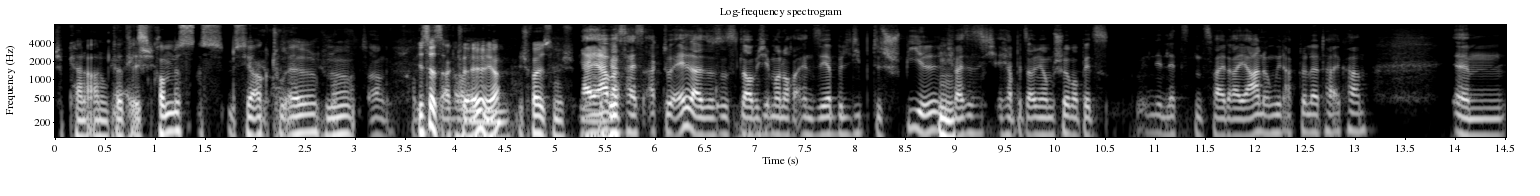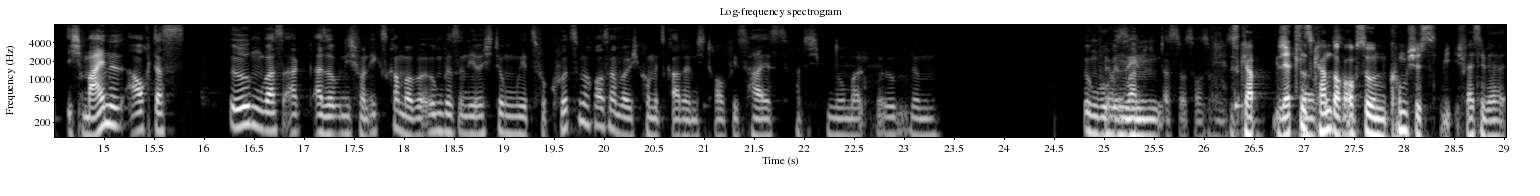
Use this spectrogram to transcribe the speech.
Ich habe keine Ahnung ja, tatsächlich. XCOM ist, ist, ist ja aktuell. Ja, ne? sagen, ist das aktuell, um, ja? Ähm, ich weiß nicht. Naja, was heißt aktuell? Also es ist, glaube ich, immer noch ein sehr beliebtes Spiel. Hm. Ich weiß jetzt nicht, ich habe jetzt auch nicht auf dem Schirm, ob jetzt in den letzten zwei, drei Jahren irgendwie ein aktueller Teil kam. Ähm, ich meine auch, dass irgendwas, also nicht von XCOM, aber irgendwas in die Richtung jetzt vor kurzem noch rauskam, aber ich komme jetzt gerade nicht drauf, wie es heißt. Hatte ich nur mal in irgendeinem irgendwo Irgendwann, gesehen, dass das rauskommt. Es gab, letztens glaub, kam doch auch so ein komisches, ich weiß nicht, wer,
